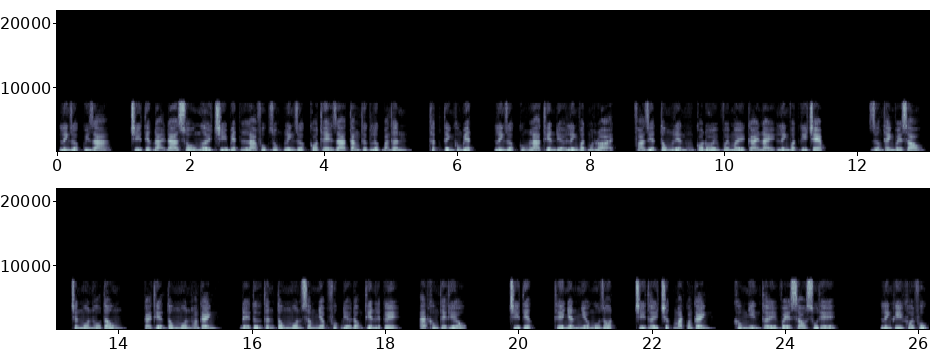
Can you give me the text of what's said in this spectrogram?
Linh dược quý giá, chỉ tiếc đại đa số người chỉ biết là phục dụng linh dược có thể gia tăng thực lực bản thân, thật tình không biết, linh dược cũng là thiên địa linh vật một loại, phá diệt tông liền có đối với mấy cái này linh vật ghi chép. Dưỡng thành về sau, chấn môn hộ tông, cải thiện tông môn hoàn cảnh, để tự thân tông môn xâm nhập phúc địa động thiên liệt kê, át không thể thiếu. Chỉ tiếc, thế nhân nhiều ngu dốt, chỉ thấy trước mắt quan cảnh, không nhìn thấy về sau xu thế. Linh khí khôi phục,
